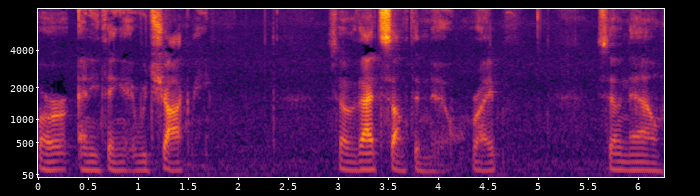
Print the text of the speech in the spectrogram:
or anything, it would shock me. So that's something new, right? So now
